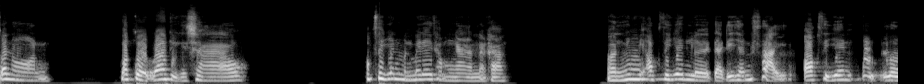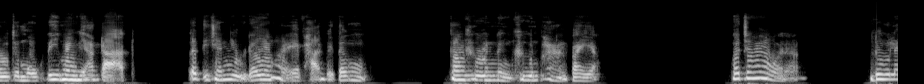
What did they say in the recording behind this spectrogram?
ก็นอน ปรากฏว่าถึงเช้า ออกซิเจนมันไม่ได้ทำงานนะคะ มันไม่มีออกซิเจนเลย แต่ดิฉันใส่ออกซิเจนอุดรูจมูกที่ไม่มีอากาศ แล้วดิฉันอยู่ได้ยังไงผ่านไปตั้งกลางคืนหนึ่งคืนผ่านไปอะพระเจ้าอะนะดูแล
